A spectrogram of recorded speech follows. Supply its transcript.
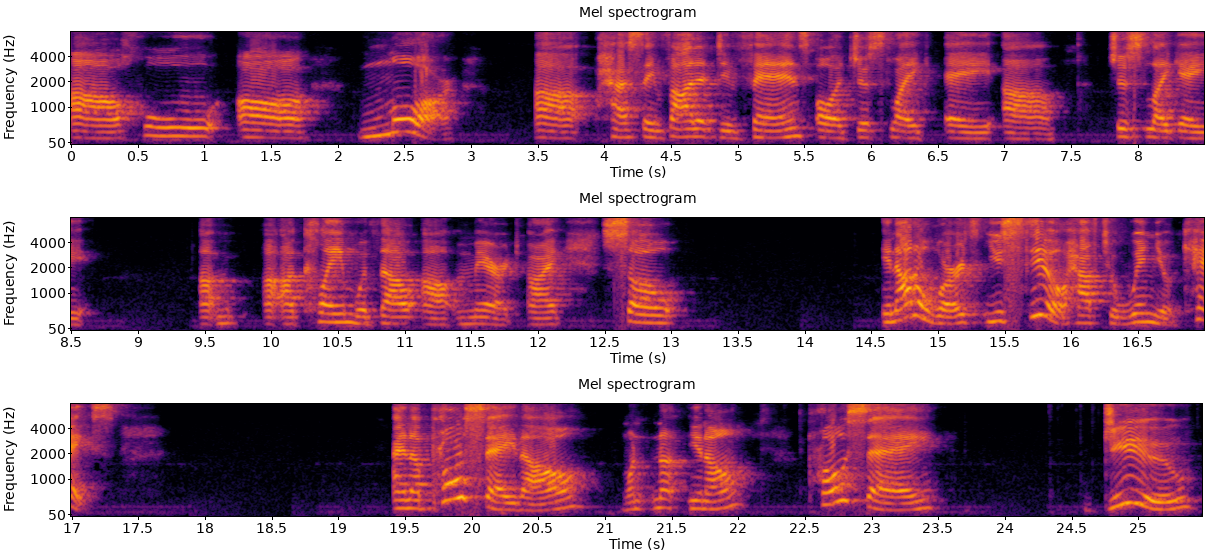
uh, who are more uh, has a valid defense or just like a uh, just like a um, a claim without uh, merit. All right, so in other words, you still have to win your case. And a pro se though, you know, pro se do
